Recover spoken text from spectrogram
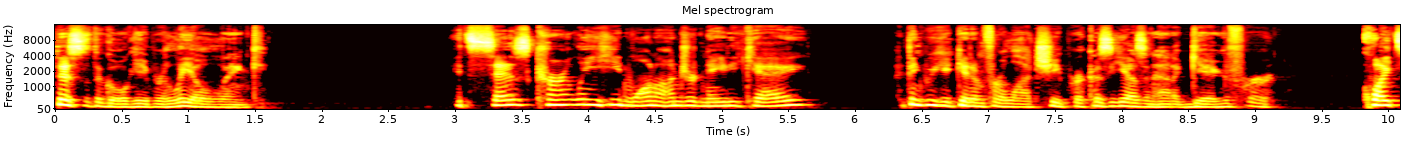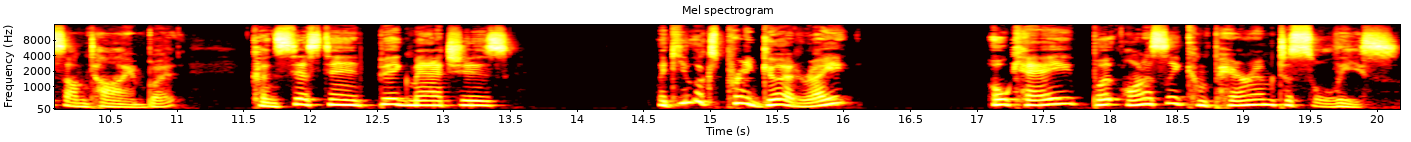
this is the goalkeeper, Leo Link. It says currently he'd want 180k. I think we could get him for a lot cheaper because he hasn't had a gig for quite some time, but consistent, big matches. Like he looks pretty good, right? Okay, but honestly, compare him to Solis.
